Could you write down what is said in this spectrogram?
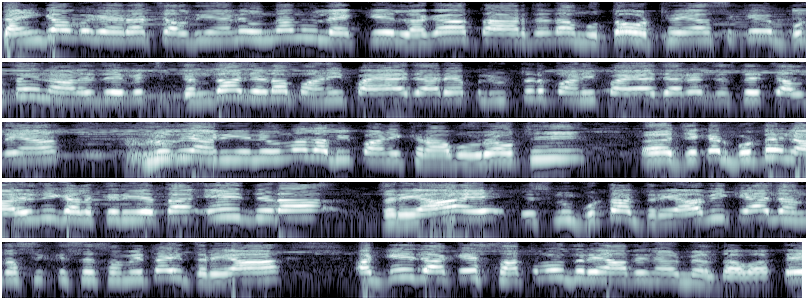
ਡਾਂਗਾ ਵਗੈਰਾ ਚੱਲਦੀਆਂ ਨੇ, ਉਹਨਾਂ ਨੂੰ ਲੈ ਕੇ ਲਗਾਤਾਰ ਜਿਹੜਾ ਮੁੱਦਾ ਉੱਠ ਰਿਹਾ ਸੀ ਕਿ ਬੁੱਢੇ ਨਾਲੇ ਦੇ ਵਿੱਚ ਗੰਦਾ ਜਿਹੜਾ ਪਾਣੀ ਪਾਇਆ ਜਾ ਰਿਹਾ ਪੋਲਿਊਟਡ ਪਾਣੀ ਪਾਇਆ ਜਾ ਰਿਹਾ, ਜਿਸ ਦੇ ਚੱਲਦੇ ਆ ਲੁਧਿਆਣੇ ਨੇ ਉਹਨਾਂ ਦਾ ਵੀ ਪਾਣੀ ਖਰਾਬ ਹੋ ਰਿਹਾ। ਉੱਥੇ ਹੀ ਜੇਕਰ ਬੁੱਢੇ ਨਾਲੇ ਦੀ ਗੱਲ ਕਰੀਏ ਤਾਂ ਇਹ ਜਿਹੜਾ ਦਰਿਆ ਹੈ ਇਸ ਨੂੰ ਬੁੱਢਾ ਦਰਿਆ ਵੀ ਕਿਹਾ ਜਾਂਦਾ ਸੀ ਕਿਸੇ ਸਮੇਂ, ਤਾਂ ਇਹ ਦਰਿਆ ਅੱਗੇ ਜਾ ਕੇ ਸਤਲੁਜ ਦਰਿਆ ਦੇ ਨਾਲ ਮਿਲਦਾ ਵਾ ਤੇ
